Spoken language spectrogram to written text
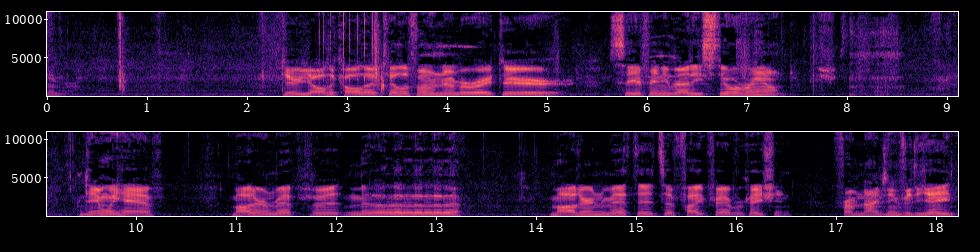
number. Dare y'all to call that telephone number right there. See if anybody's still around. Then we have modern method, modern methods of pipe fabrication from 1958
